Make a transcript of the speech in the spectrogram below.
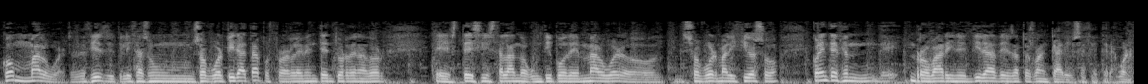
con malware. Es decir, si utilizas un software pirata, pues probablemente en tu ordenador estés instalando algún tipo de malware o software malicioso con la intención de robar identidades, datos bancarios, etcétera. Bueno,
